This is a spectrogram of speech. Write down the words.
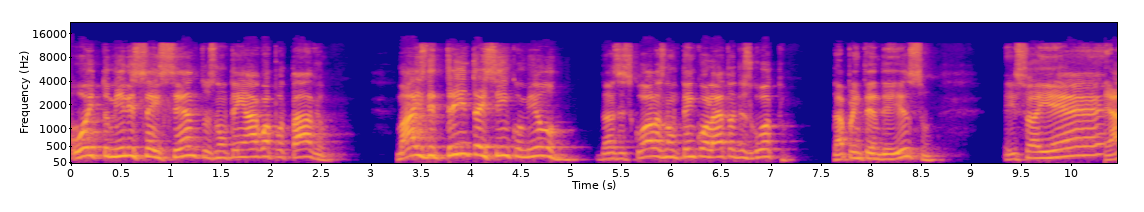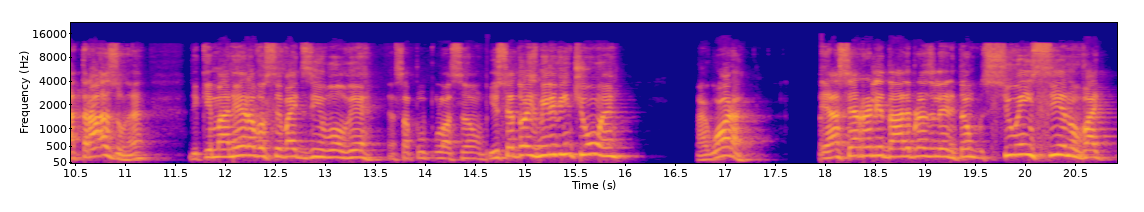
8.600 não tem água potável. Mais de 35 mil das escolas não têm coleta de esgoto. Dá para entender isso? Isso aí é, é atraso, né? De que maneira você vai desenvolver essa população? Isso é 2021, hein? Agora, essa é a realidade brasileira. Então, se o ensino vai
